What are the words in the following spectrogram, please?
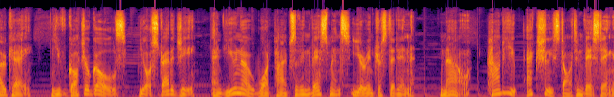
Okay, you've got your goals, your strategy, and you know what types of investments you're interested in. Now, how do you actually start investing?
